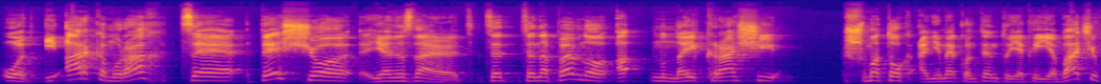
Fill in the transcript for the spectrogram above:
От, і Арка Мурах це те, що я не знаю, це, це напевно а, ну, найкращий шматок аніме контенту, який я бачив,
